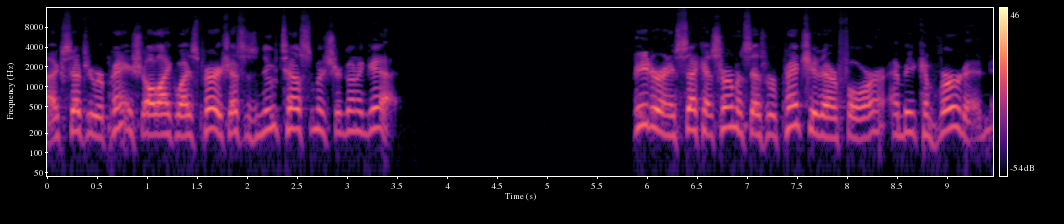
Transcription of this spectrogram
Except you repent, you shall likewise perish. That's as New Testament you're going to get. Peter in his second sermon says, Repent ye therefore and be converted,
